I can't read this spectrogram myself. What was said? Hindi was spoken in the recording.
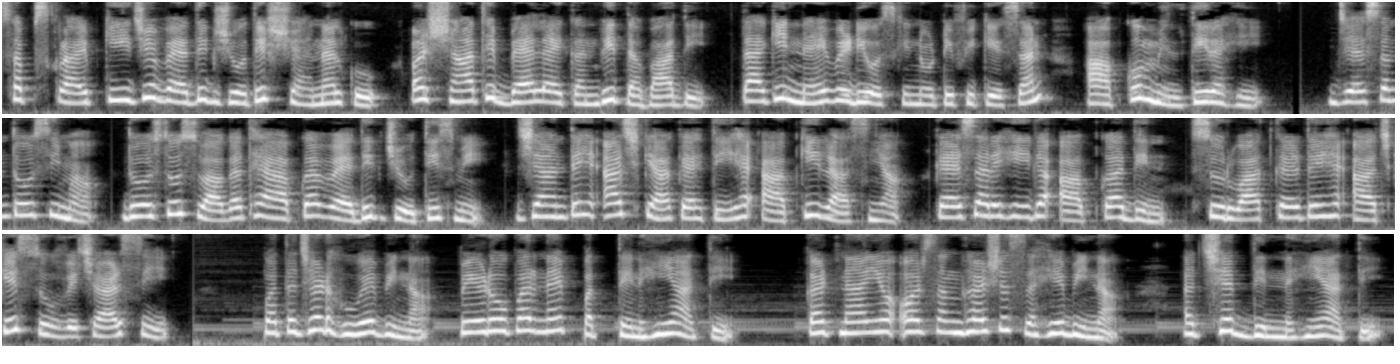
सब्सक्राइब कीजिए वैदिक ज्योतिष चैनल को और साथ ही बेल आइकन भी दबा दी ताकि नए वीडियोस की नोटिफिकेशन आपको मिलती रहे। जय संतोषी माँ। दोस्तों, स्वागत है आपका वैदिक ज्योतिष में। जानते हैं आज क्या कहती है आपकी राशियाँ। कैसा रहेगा आपका दिन? शुरुआत करते हैं आज के सुविचार से। पतझड़ हुए बिना पेड़ों पर नए पत्ते नहीं आती। कठिनाइयों और संघर्ष सहे बिना अच्छे दिन नहीं आती।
